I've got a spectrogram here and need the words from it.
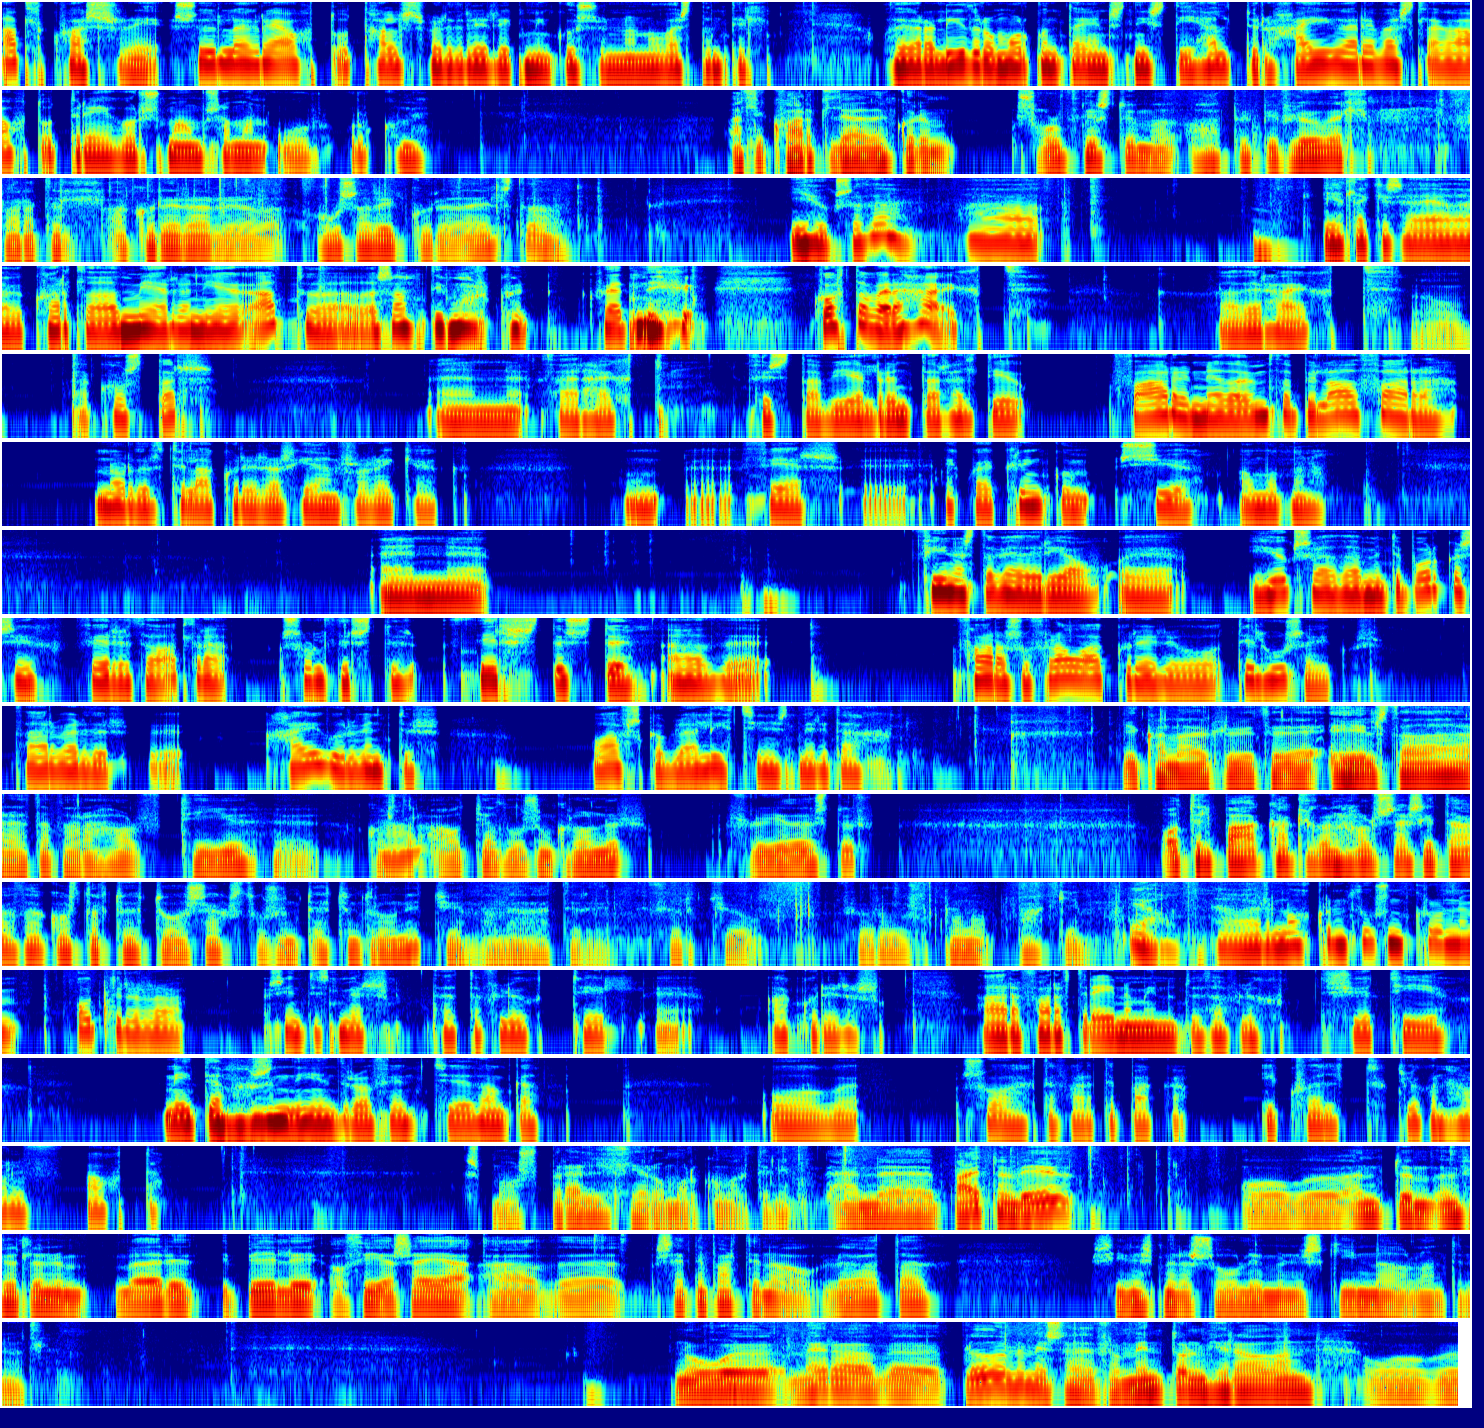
allkvassri, suðlegri átt og talsverðri rigningu sunnan og vestan til. Og þegar að líður á morgundaginn snýst í heldur hægari vestlega átt og dregur smám saman úr úrkomu. Allir kvartlega að einhverjum sólþýstum að hoppa upp í flugvel, fara til Akureyrar eða Húsavíkur eða Eilstöða? Ég hugsa það. það. Ég ætla ekki að segja að það hefur kvartlað að mér en ég aðtuga það samt í morgun hvernig, hvort að vera hægt. Það er hægt. Já það kostar. En það er hægt. Fyrsta vél reyndar held ég farin eða um það byrja að fara norður til Akureyrar hérna frá Reykjavík. Hún uh, fer uh, eitthvað kringum sjö á mótnana. En uh, fínasta veður já ég hugsa að það myndi borga sig fyrir þá allra sólþyrstustu að fara svo frá Akureyri og til Húsavíkur þar verður hægur vindur og afskaplega lít sínist mér í dag Ég kannaði flugið til Eilstaða, það er að fara hálf tíu, kostar 18.000 krónur, flugið austur og tilbaka klukkan hálf sex í dag, það kostar 26.190, þannig að þetta er 44.000 krónar pakki. Já, það er nokkrum þúsund krónum ódyrara, síndist mér, þetta flug til eh, Akureyrar. Það er að fara eftir eina mínútu það flug, 7.10, 19.950 þangað og svo hægt að fara tilbaka í kvöld klukkan half átta. Smá sprell hér á morgunvaktinni. En uh, bætum við og uh, endum umfjöllunum möðrið í byli á því að segja að uh, setnipartin á lögadag sínist mér að sólið muni skína á landinu öll. Nú meira af blöðunum, ég sagði frá myndunum hér áðan og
